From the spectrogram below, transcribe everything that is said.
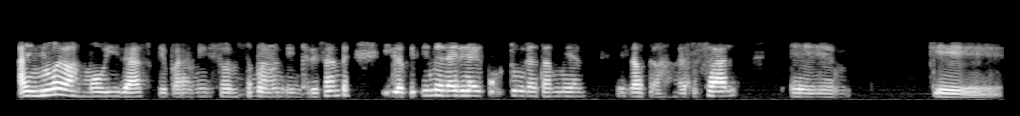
hay nuevas movidas que para mí son sumamente interesantes y lo que tiene el área de cultura también es lo transversal eh, que,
